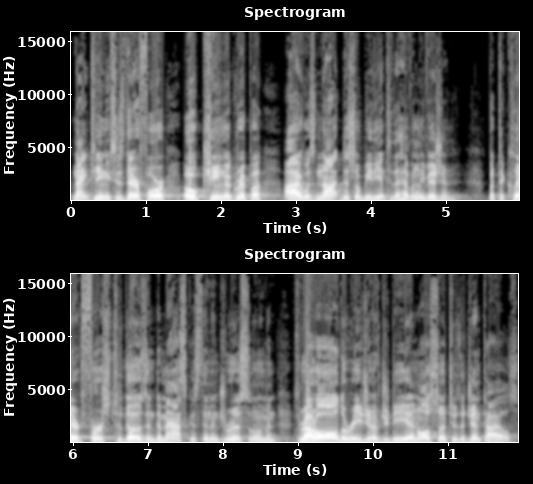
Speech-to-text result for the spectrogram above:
19. He says, Therefore, O King Agrippa, I was not disobedient to the heavenly vision, but declared first to those in Damascus, then in Jerusalem, and throughout all the region of Judea, and also to the Gentiles,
